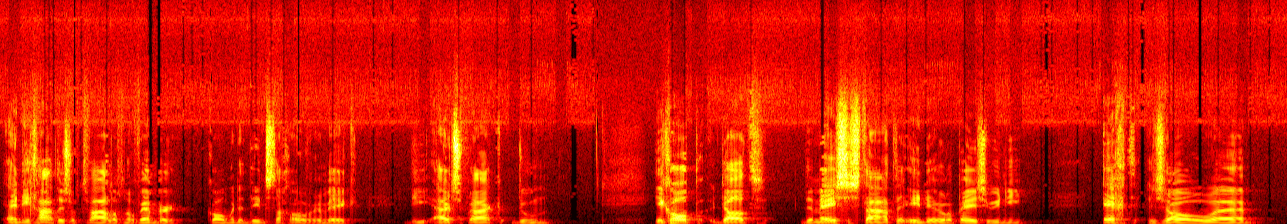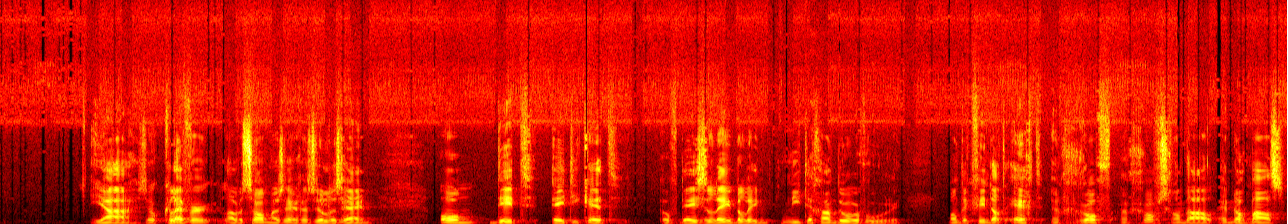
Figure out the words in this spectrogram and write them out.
En die gaat dus op 12 november, komende dinsdag over een week, die uitspraak doen. Ik hoop dat de meeste staten in de Europese Unie echt zo, uh, ja, zo clever, laten we het zo maar zeggen, zullen zijn om dit etiket of deze labeling niet te gaan doorvoeren. Want ik vind dat echt een grof, een grof schandaal. En nogmaals,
